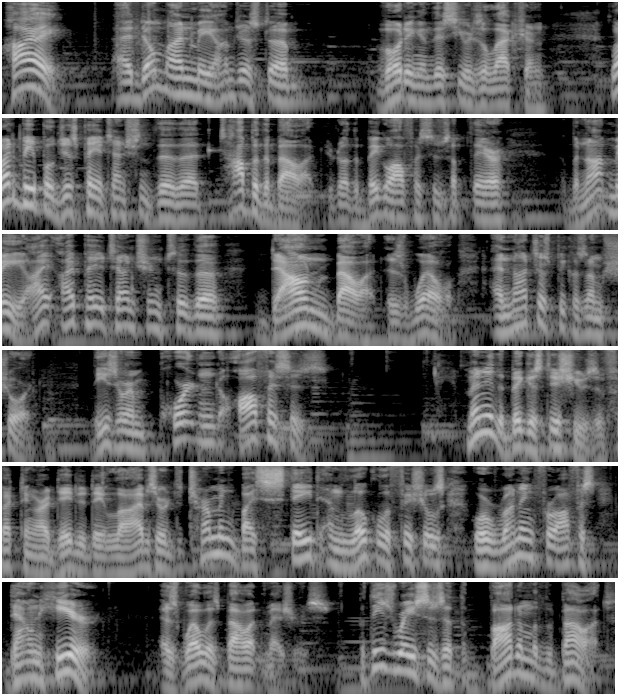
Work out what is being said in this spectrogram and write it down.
hi. Uh, don't mind me. I'm just uh, voting in this year's election. A lot of people just pay attention to the top of the ballot, you know, the big offices up there, but not me. I, I pay attention to the down ballot as well, and not just because I'm short. These are important offices. Many of the biggest issues affecting our day to day lives are determined by state and local officials who are running for office down here, as well as ballot measures. But these races at the bottom of the ballot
